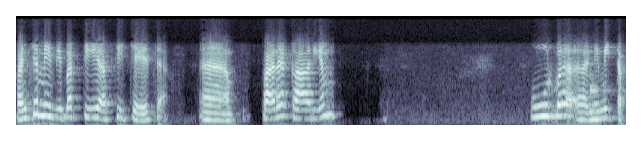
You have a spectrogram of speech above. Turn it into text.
पञ्चमी विभक्तिः अस्ति चेत् परकार्यं पूर्वनिमित्तं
